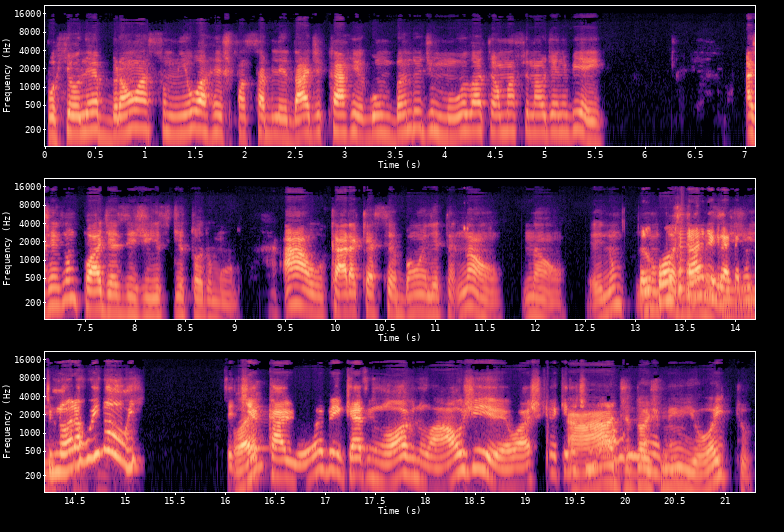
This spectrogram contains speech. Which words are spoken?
porque o LeBron assumiu a responsabilidade e carregou um bando de mula até uma final de NBA. A gente não pode exigir isso de todo mundo. Ah, o cara quer ser bom, ele tem. Não, não. Ele não. Pelo não contrário, Greg, o time não era ruim, não, hein? Você Oi? tinha Kyrie Irving, Kevin Love no auge, eu acho que aquele ah, time. Ah, de 2008?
